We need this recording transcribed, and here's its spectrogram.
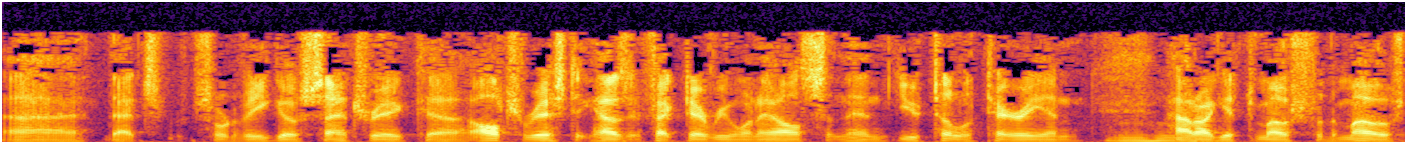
Uh, that's sort of egocentric, uh, altruistic. How does it affect everyone else? And then utilitarian. Mm-hmm. How do I get the most for the most?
